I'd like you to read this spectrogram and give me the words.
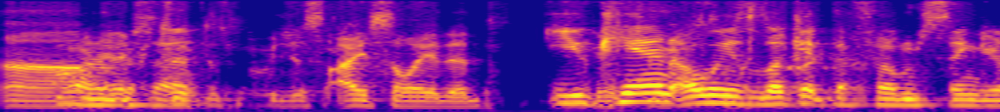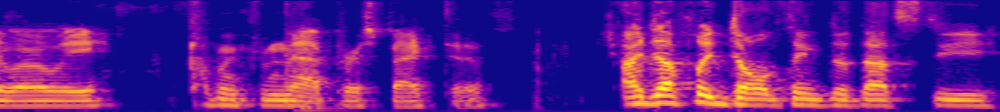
um, and if you 100%. this movie just isolated you can't always look at the film singularly coming from that perspective. i definitely don't think that that's the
